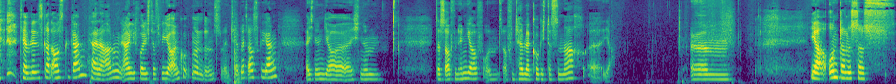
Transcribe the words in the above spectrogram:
Tablet ist gerade ausgegangen, keine Ahnung. Eigentlich wollte ich das Video angucken und dann ist mein Tablet ausgegangen. Ich nehme ja, ich nehme das auf dem Handy auf und auf dem Tablet gucke ich das nach. Äh, ja. Ähm, ja, und dann ist das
